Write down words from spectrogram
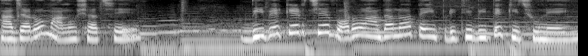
হাজারো মানুষ আছে। বিবেকের চেয়ে বড় আদালত এই পৃথিবীতে কিছু নেই।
